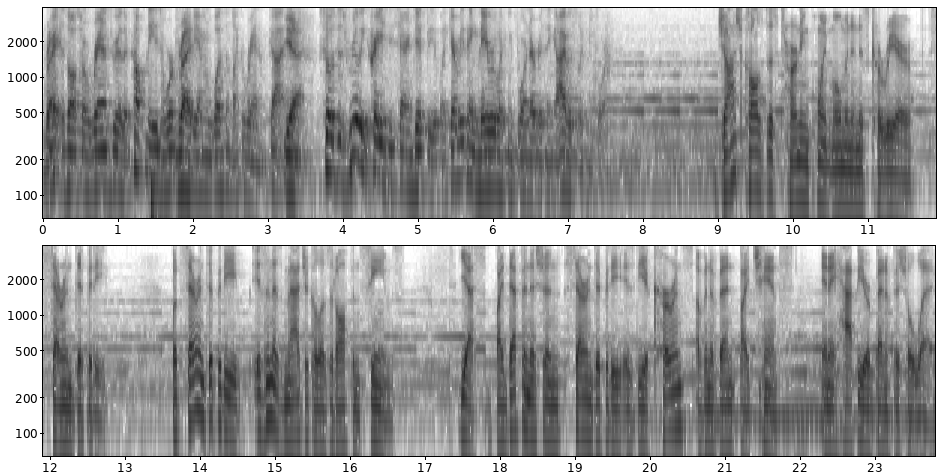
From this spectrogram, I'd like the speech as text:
right? Right. Is also ran through other companies and worked for Right. IBM and wasn't like a random guy. Yeah. So it's this really crazy serendipity of like everything they were looking for and everything I was looking for. Josh calls this turning point moment in his career serendipity. But serendipity isn't as magical as it often seems. Yes, by definition, serendipity is the occurrence of an event by chance in a happy or beneficial way.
